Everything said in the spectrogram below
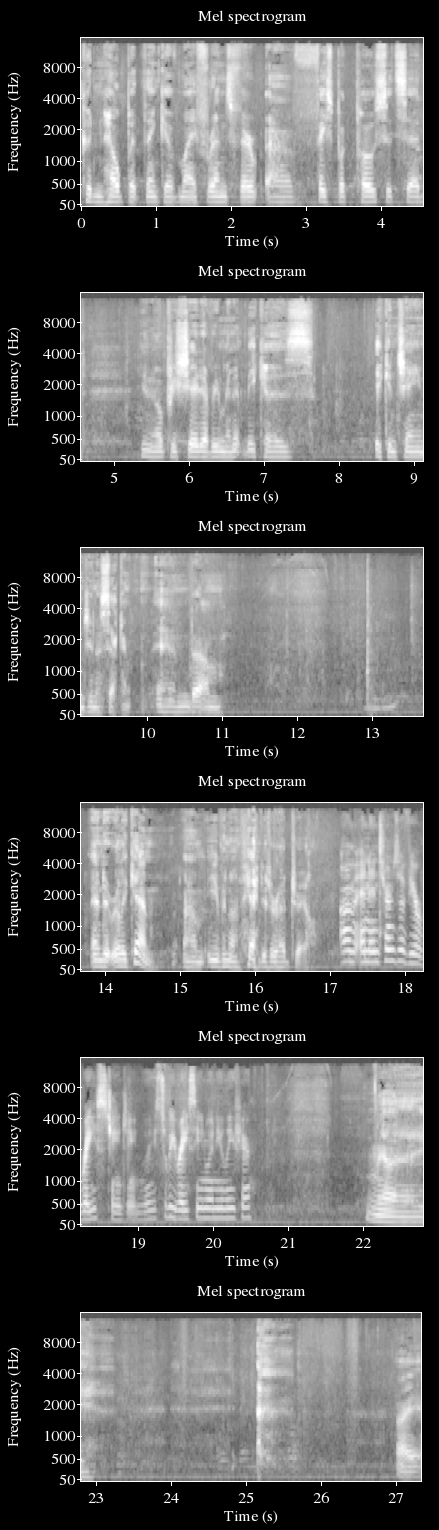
couldn't help but think of my friend's fair, uh, Facebook post that said, you know, appreciate every minute because it can change in a second, and um, and it really can, um, even on the Iditarod Trail. Um, and in terms of your race changing, will you still be racing when you leave here? I, I,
